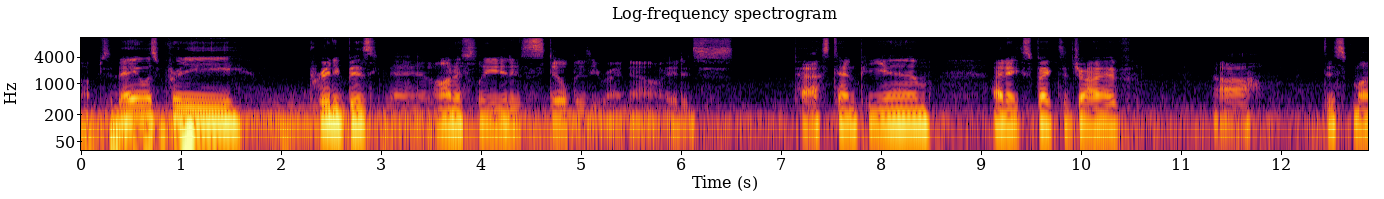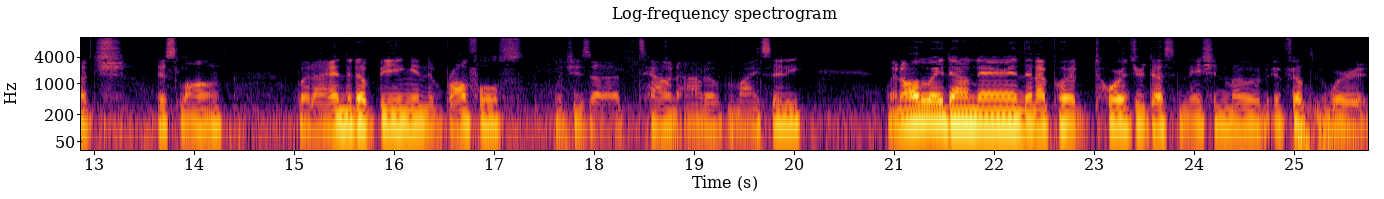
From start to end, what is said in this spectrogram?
Um, today was pretty, pretty busy, honestly, it is still busy right now. It is past 10 p.m. I didn't expect to drive uh, this much, this long, but I ended up being in the Braunfels, which is a town out of my city. Went all the way down there, and then I put towards your destination mode. It filtered where it,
